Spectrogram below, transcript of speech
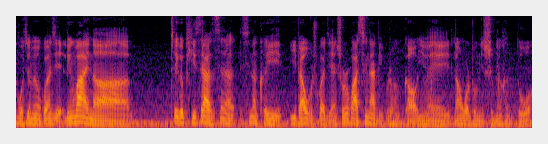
我觉得没有关系。另外呢，这个 PCS 现在现在可以一百五十块钱，说实话性价比不是很高，因为 Long War 中你士兵很多。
